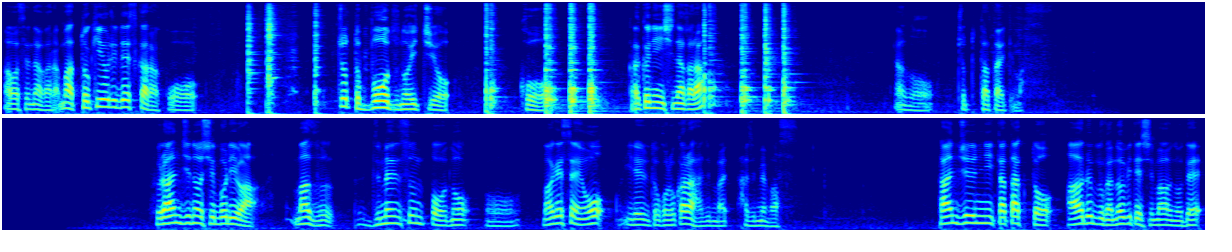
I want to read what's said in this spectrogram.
合わせながら。まあ時折ですからこうちょっと坊主の位置をこう確認しながらあのちょっと叩いてます。フランジの絞りはまず図面寸法の曲げ線を入れるところから始め始めます。単純に叩くと R 部が伸びてしまうので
